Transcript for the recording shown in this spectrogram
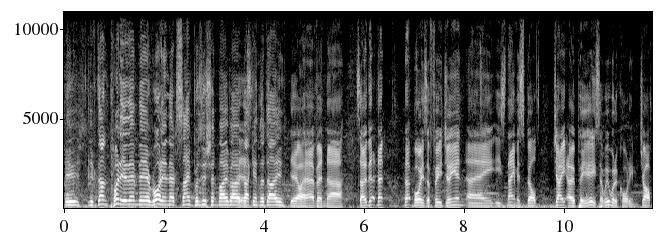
You've done plenty of them there, right in that same position, Mavo, Yes. back in the day. Yeah, I have. And uh, so that, that that boy is a Fijian. Uh, his name is spelt J O P E. So we would have called him Jop.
